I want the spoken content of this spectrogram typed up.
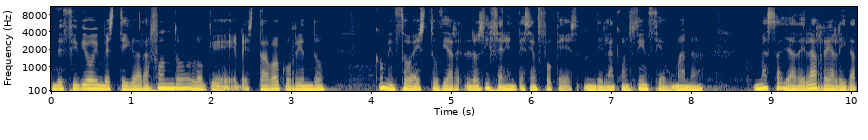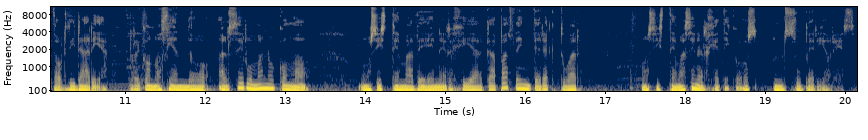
Decidió investigar a fondo lo que le estaba ocurriendo, comenzó a estudiar los diferentes enfoques de la conciencia humana más allá de la realidad ordinaria, reconociendo al ser humano como un sistema de energía capaz de interactuar con sistemas energéticos superiores.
